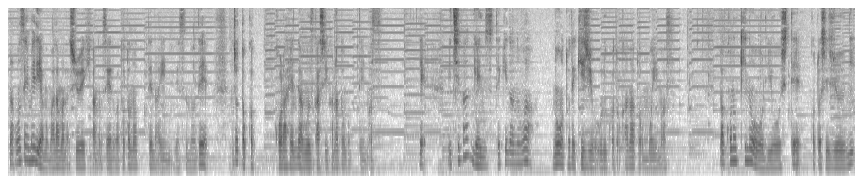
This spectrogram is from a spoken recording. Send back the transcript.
まあ、音声メディアもまだまだ収益化の制度が整ってないんですので、ちょっとここら辺では難しいかなと思っています。で、一番現実的なのは、ノートで記事を売ることかなと思います。まあ、この機能を利用して今年中に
